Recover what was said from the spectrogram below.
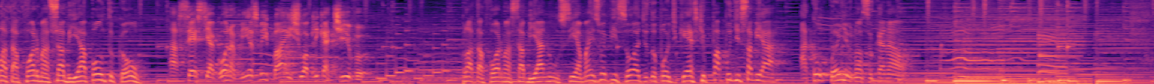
Plataformasabiá.com Acesse agora mesmo e baixe o aplicativo. Plataforma Sabiá anuncia mais um episódio do podcast Papo de Sabiá. Acompanhe o nosso canal.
